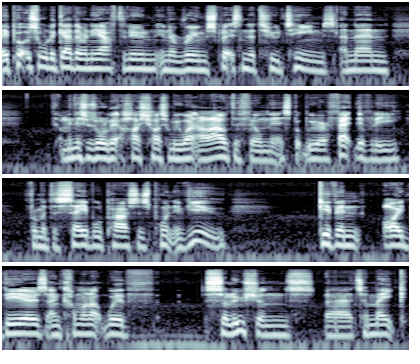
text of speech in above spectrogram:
They put us all together in the afternoon in a room, split us into two teams, and then, I mean, this was all a bit hush hush, and we weren't allowed to film this, but we were effectively, from a disabled person's point of view, giving ideas and coming up with solutions uh, to make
